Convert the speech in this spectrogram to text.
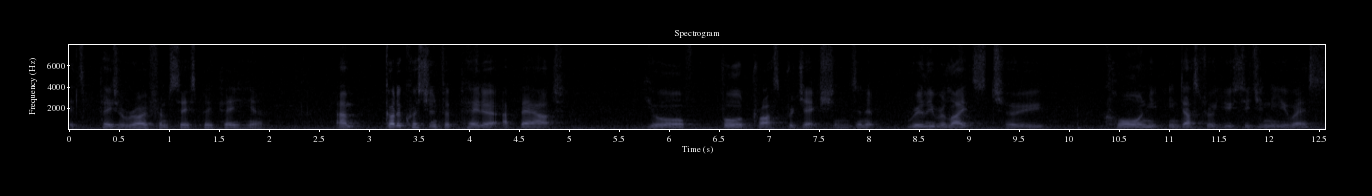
It's Peter Rowe from CSBP here. Um, got a question for Peter about your forward price projections and it really relates to corn industrial usage in the US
